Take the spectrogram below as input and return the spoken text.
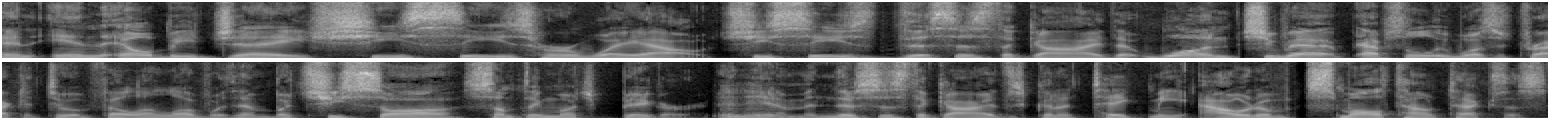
And in LBJ, she sees her way out. She sees this is the guy that one, she absolutely was attracted to him, fell in love with him, but she saw something much bigger in mm-hmm. him. And this is the guy that's going to take me out of small town Texas.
